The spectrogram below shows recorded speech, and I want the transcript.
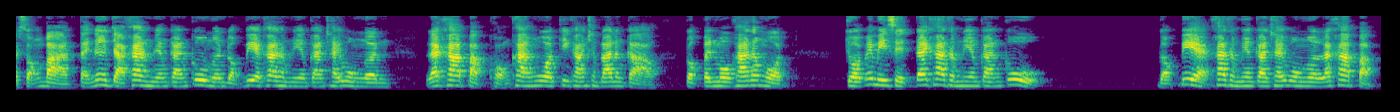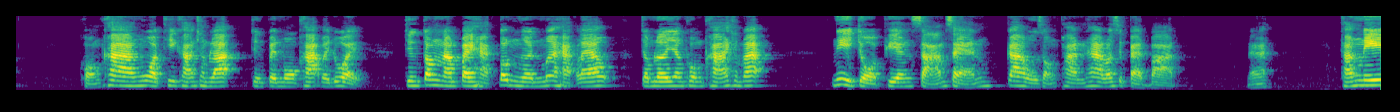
82,482 บาท แต่เนื่องจากค่าธรรมเนียมการกู้เงินดอกเบี้ยค่าธรรมเนียมการใช้วงเงิน และค่าปรับของค่างวดที่ค้างชำระดังกล่าว ตกเป็นโมฆะทั้งหมด โจทย์ไม่มีสิทธิ์ได้ค่าธรรมเนียมการกู้ ดอกเบี้ย ค่าธรรมเนียมการใช้วงเงิน และค่าปรับของค่างวดที่ค้างชำระจึงเป็นโมฆะไปด้วย จึงต้องนำไปหักต้นเงินเมื่อหักแล้วจำเลยยังคงค้างชำระหนี้โจทย์เพียง 392,518 บาทนะทั้งนี้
